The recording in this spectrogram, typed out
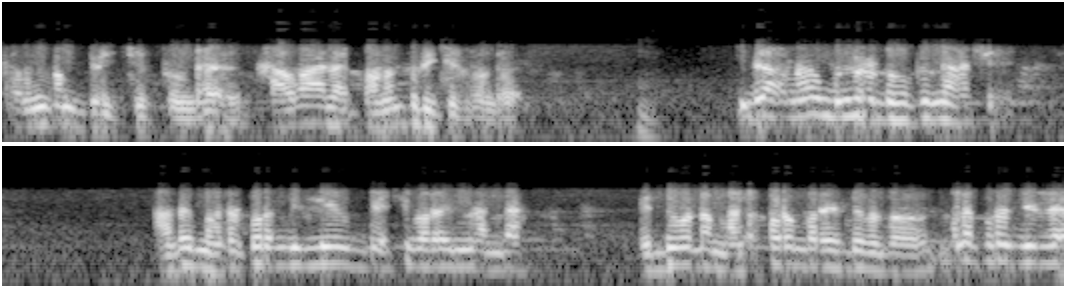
സ്വർണം പിടിച്ചിട്ടുണ്ട്. ഹവാല പണം പിടിച്ചിട്ടുണ്ട്. ഇതാണ് മുന്നോട്ട് നോക്കുന്ന ആശയം. അത് മലപ്പുറം ജില്ലയെ ഉദ്ദേശിച്ച് പറയുന്നതല്ല. എന്തുകൊണ്ടാണ് മലപ്പുറം പറയേണ്ടി വന്നത്? മലപ്പുറം ജില്ലാ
